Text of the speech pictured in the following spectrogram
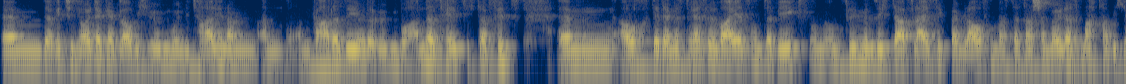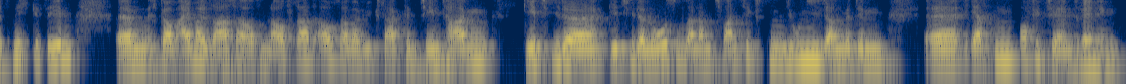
Ähm, der Richie Neudecker, glaube ich, irgendwo in Italien am, am, am, Gardasee oder irgendwo anders hält sich da fit. Ähm, auch der Dennis Dressel war jetzt unterwegs und, und, filmen sich da fleißig beim Laufen. Was der Sascha Mölders macht, habe ich jetzt nicht gesehen. Ähm, ich glaube, einmal saß er auf dem Laufrad auch, aber wie gesagt, in zehn Tagen geht es wieder, geht's wieder los und dann am 20. Juni dann mit dem äh, ersten offiziellen Training.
